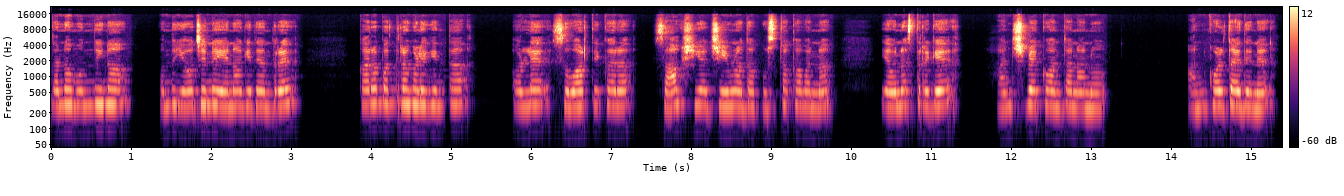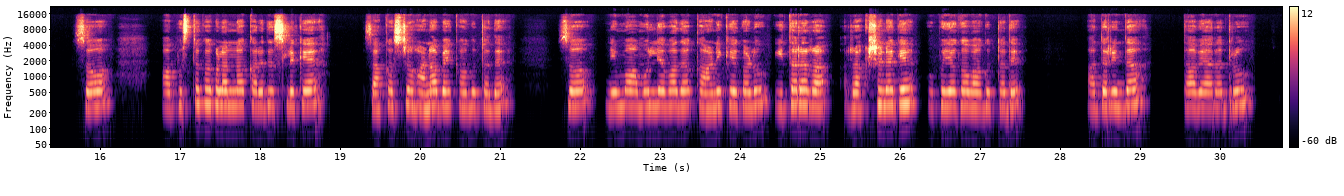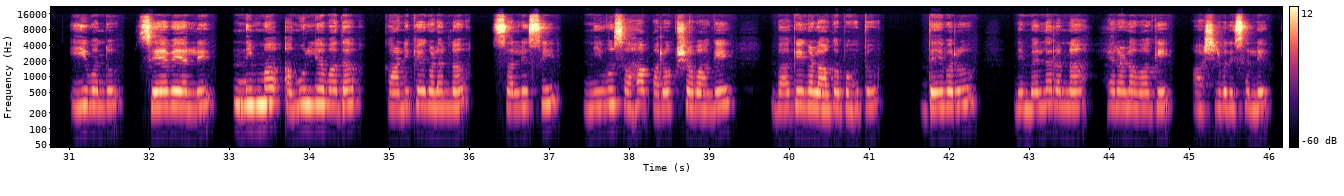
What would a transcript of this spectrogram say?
ನನ್ನ ಮುಂದಿನ ಒಂದು ಯೋಜನೆ ಏನಾಗಿದೆ ಅಂದರೆ ಕರಪತ್ರಗಳಿಗಿಂತ ಒಳ್ಳೆ ಸುವಾರ್ಥಿಕರ ಸಾಕ್ಷಿಯ ಜೀವನದ ಪುಸ್ತಕವನ್ನು ಯವನಸ್ಥರಿಗೆ ಹಂಚಬೇಕು ಅಂತ ನಾನು ಅಂದ್ಕೊಳ್ತಾ ಇದ್ದೇನೆ. ಸೊ ಆ ಪುಸ್ತಕಗಳನ್ನು ಖರೀದಿಸಲಿಕ್ಕೆ ಸಾಕಷ್ಟು ಹಣ ಬೇಕಾಗುತ್ತದೆ. ಸೊ ನಿಮ್ಮ ಅಮೂಲ್ಯವಾದ ಕಾಣಿಕೆಗಳು ಇತರರ ರಕ್ಷಣೆಗೆ ಉಪಯೋಗವಾಗುತ್ತದೆ. ಆದ್ದರಿಂದ ತಾವ್ಯಾರಾದರೂ ಈ ಒಂದು ಸೇವೆಯಲ್ಲಿ ನಿಮ್ಮ ಅಮೂಲ್ಯವಾದ ಕಾಣಿಕೆಗಳನ್ನು ಸಲ್ಲಿಸಿ ನೀವು ಸಹ ಪರೋಕ್ಷವಾಗಿ ಭಾಗಿಗಳಾಗಬಹುದು. ದೇವರು ನಿಮ್ಮೆಲ್ಲರನ್ನ ಹೇರಳವಾಗಿ ಆಶೀರ್ವದಿಸಲಿ.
